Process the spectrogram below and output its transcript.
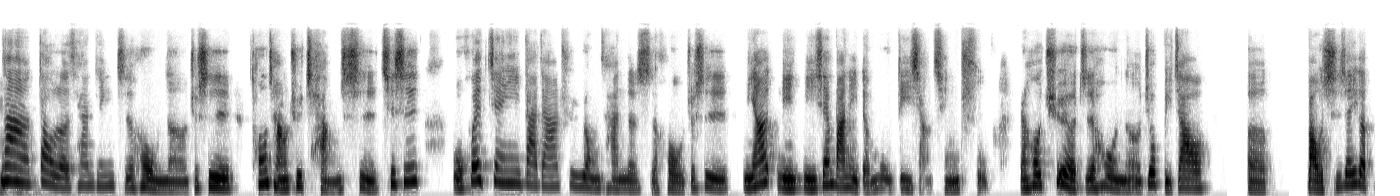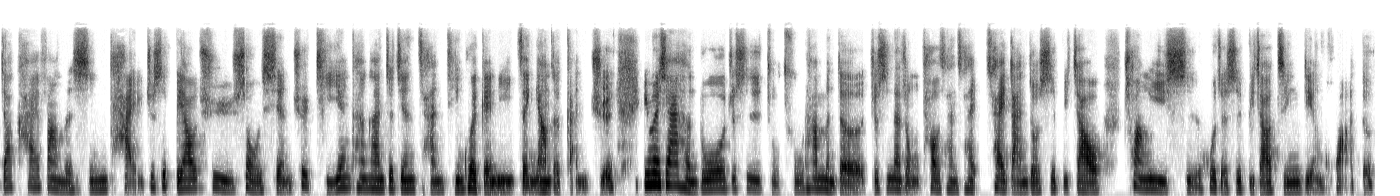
那到了餐厅之后呢，就是通常去尝试。其实我会建议大家去用餐的时候，就是你要你你先把你的目的想清楚，然后去了之后呢，就比较呃。保持着一个比较开放的心态，就是不要去受限，去体验看看这间餐厅会给你怎样的感觉。因为现在很多就是主厨他们的就是那种套餐菜菜单都是比较创意式或者是比较经典化的。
